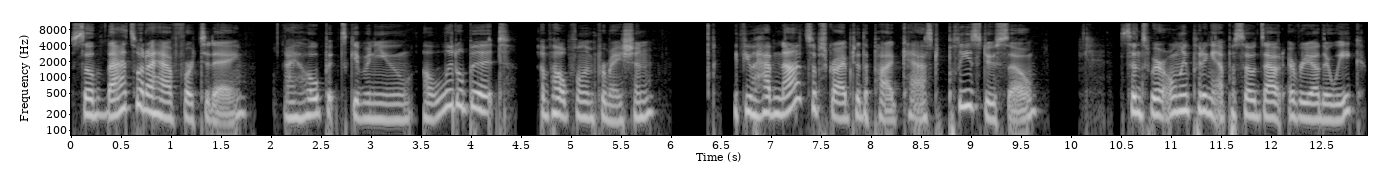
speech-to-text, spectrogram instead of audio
So that's what I have for today. I hope it's given you a little bit of helpful information. If you have not subscribed to the podcast, please do so. Since we're only putting episodes out every other week,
